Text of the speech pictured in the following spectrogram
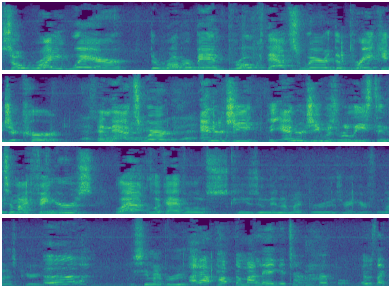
So right where the rubber band broke, that's where the breakage occurred, That's and that's where that. energy, the energy was released into my fingers. La- look, I have a little. Can you zoom in on my bruise right here from last period? Uh, You see my bruise? I got popped on my leg. It turned purple. It was like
